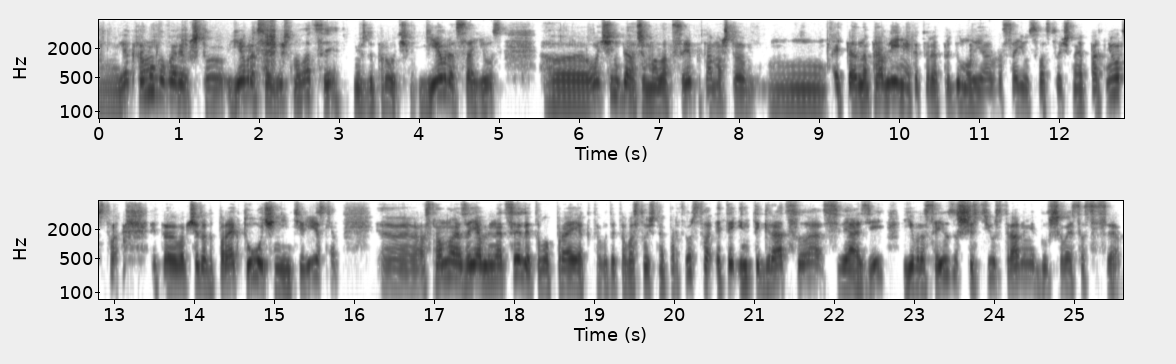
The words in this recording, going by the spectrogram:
Я к тому говорю, что Евросоюз молодцы, между прочим. Евросоюз э, очень даже молодцы, потому что э, это направление, которое придумал Евросоюз, Восточное партнерство, это вообще этот проект очень интересен. Э, основная заявленная цель этого проекта, вот это Восточное партнерство, это интеграция связей Евросоюза с шестью странами бывшего СССР.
